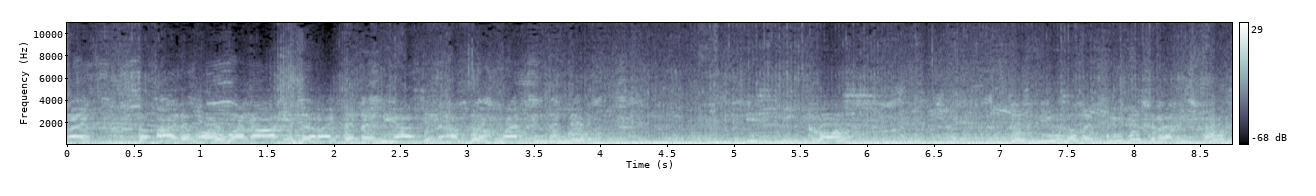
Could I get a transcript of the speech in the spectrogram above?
Right, so Adam Owana in the right hand lane, Yasin Abdurrahman in the left. Is E-Cross. There's news on the previous run, is both.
